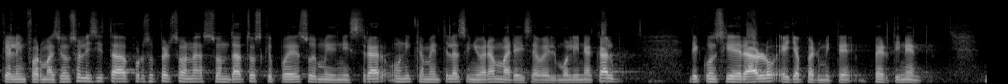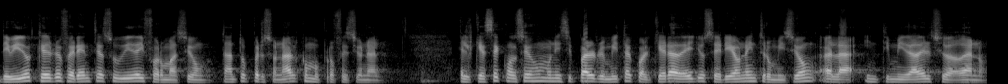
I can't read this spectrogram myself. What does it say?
que la información solicitada por su persona son datos que puede suministrar únicamente la señora María Isabel Molina Calvo de considerarlo ella pertinente, debido a que es referente a su vida y formación, tanto personal como profesional. El que ese Consejo Municipal remita a cualquiera de ellos sería una intromisión a la intimidad del ciudadano,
